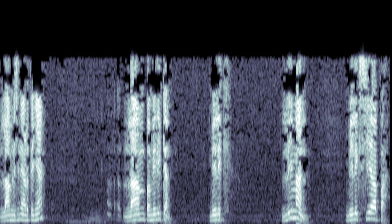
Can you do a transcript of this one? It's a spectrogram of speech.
Lam di sini artinya lam pemilikan. Milik. Liman. Milik siapa?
